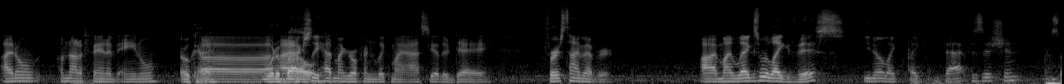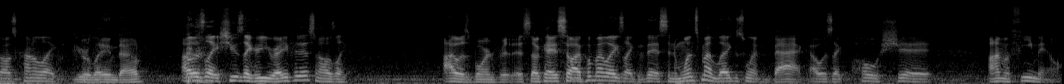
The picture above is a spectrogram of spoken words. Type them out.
I don't. I'm not a fan of anal. okay Uh, What I actually had my girlfriend lick my ass the other day, first time ever. Uh, my legs were like this, you know, like like that position. So I was kind of like, you were laying down I was like, she was like, "Are you ready for this?" And I was like, "I was born for this." Okay, so I put my legs like this, and once my legs went back, I was like, "Oh shit, I'm a female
